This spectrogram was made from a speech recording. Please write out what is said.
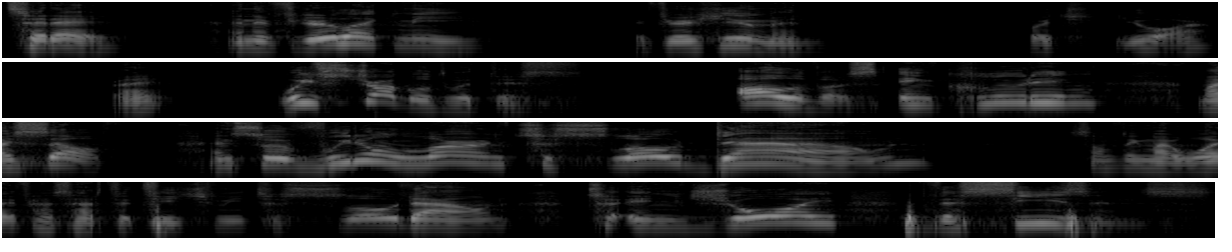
today. And if you're like me, if you're human, which you are, right? We've struggled with this. All of us, including myself. And so if we don't learn to slow down, something my wife has had to teach me, to slow down, to enjoy the seasons,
